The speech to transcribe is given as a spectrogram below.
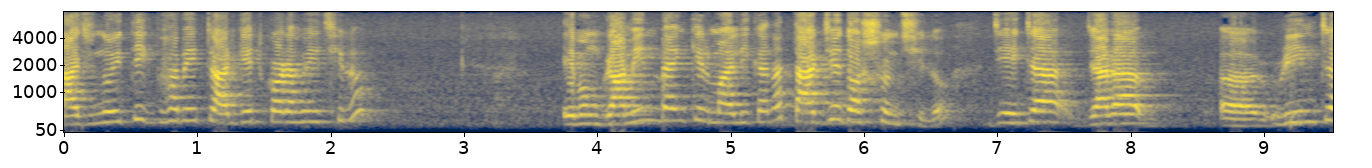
রাজনৈতিকভাবে টার্গেট করা হয়েছিল। এবং গ্রামীণ ব্যাংকের মালিকানা তার যে দর্শন ছিল, যে এটা যারা ঋণটা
